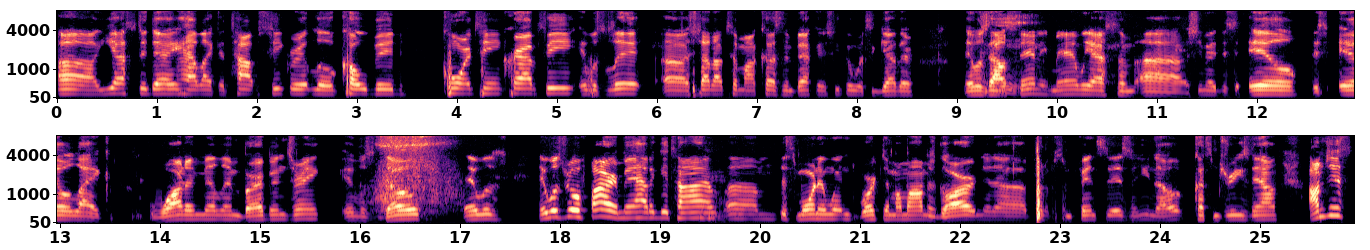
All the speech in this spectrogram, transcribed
uh yesterday. Had like a top secret little COVID quarantine crab feed. It was lit. Uh, shout out to my cousin Becca. She threw it together. It was outstanding, man. We had some. Uh, she made this ill, this ill like watermelon bourbon drink. It was dope. It was it was real fire, man. Had a good time. Um, this morning went and worked in my mom's garden and uh put up some fences and you know cut some trees down. I'm just,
